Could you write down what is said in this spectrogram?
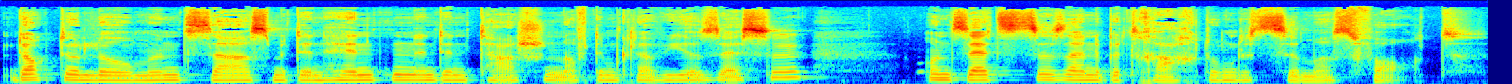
Dr. Lomond saß mit den Händen in den Taschen auf dem Klaviersessel und setzte seine Betrachtung des Zimmers fort.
